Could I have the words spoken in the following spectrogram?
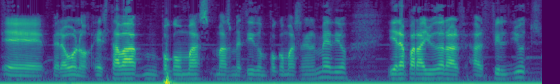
eh, pero bueno, estaba un poco más, más metido, un poco más en el medio, y era para ayudar al, field judge,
